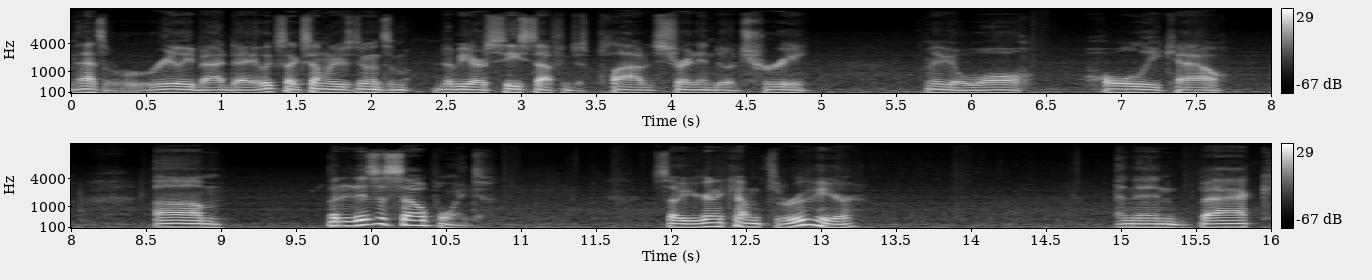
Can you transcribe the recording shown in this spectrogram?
That's a really bad day. It looks like somebody was doing some WRC stuff and just plowed straight into a tree. Maybe a wall. Holy cow. Um, but it is a sell point. So you're going to come through here and then back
